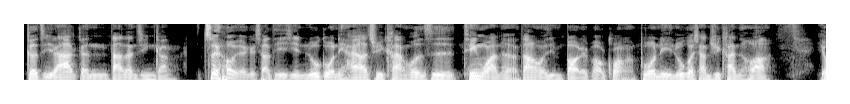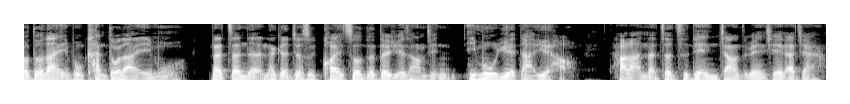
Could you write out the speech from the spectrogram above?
哥吉拉跟大战金刚。最后有一个小提醒，如果你还要去看，或者是听完了，当然我已经爆雷曝光了。不过你如果想去看的话，有多大一幕看多大的一幕，那真的那个就是快速的对决场景，一幕越大越好。好了，那这次电影讲到这边，谢谢大家。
